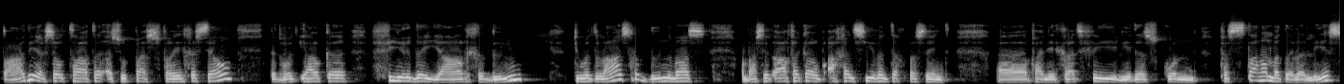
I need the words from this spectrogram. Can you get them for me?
Daardie resultate is sopas vrygestel. Dit word elke 4de jaar gedoen. Toe wat laas gedoen was, was Suid-Afrika op 78% uh van die graad 4 leerders kon verstaan wat hulle lees.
